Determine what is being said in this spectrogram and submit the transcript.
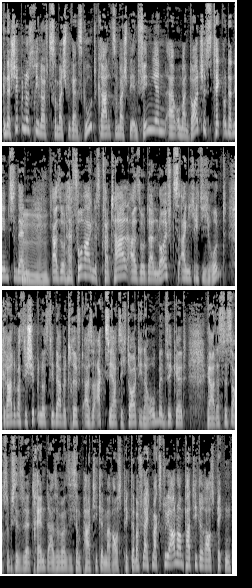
In der Chipindustrie läuft es zum Beispiel ganz gut, gerade zum Beispiel Infineon, äh, um ein deutsches Tech-Unternehmen zu nennen nennen. Mhm. Also hervorragendes Quartal, also da läuft's eigentlich richtig rund, gerade was die Chipindustrie da betrifft. Also Aktie hat sich deutlich nach oben entwickelt. Ja, das ist auch so ein bisschen so der Trend, also wenn man sich so ein paar Titel mal rauspickt. Aber vielleicht magst du ja auch noch ein paar Titel rauspicken.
